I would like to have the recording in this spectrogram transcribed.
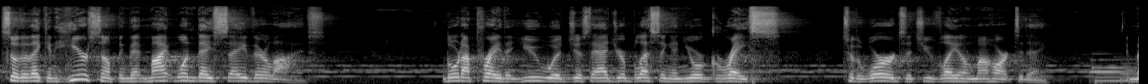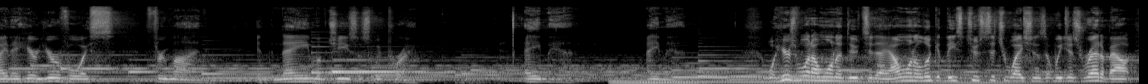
so that they can hear something that might one day save their lives. Lord, I pray that you would just add your blessing and your grace to the words that you've laid on my heart today. And may they hear your voice through mine. In the name of Jesus, we pray. Amen. Amen. Well, here's what I want to do today. I want to look at these two situations that we just read about,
